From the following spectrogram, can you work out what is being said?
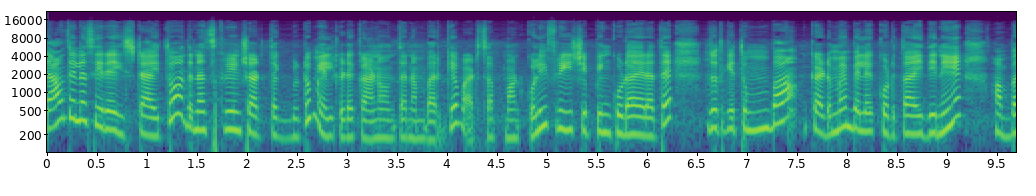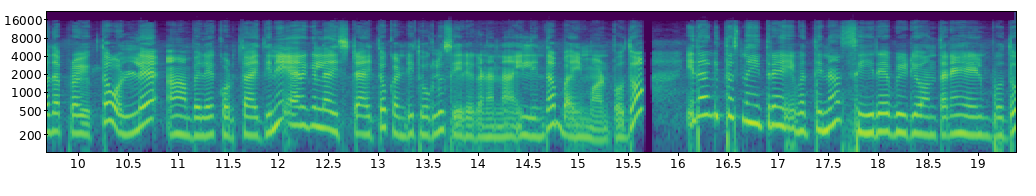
ಯಾವುದೆಲ್ಲ ಸೀರೆ ಇಷ್ಟ ಆಯಿತು ಅದನ್ನು ಸ್ಕ್ರೀನ್ಶಾಟ್ ತೆಗೆದ್ಬಿಟ್ಟು ಮೇಲ್ಗಡೆ ಕಾಣುವಂಥ ನಂಬರ್ಗೆ ವಾಟ್ಸಪ್ ಮಾಡ್ಕೊಳ್ಳಿ. ಫ್ರೀ ಶಿಪ್ಪಿಂಗ್ ಕೂಡ ಇರುತ್ತೆ. ಜೊತೆಗೆ ತುಂಬ ಕಡಿಮೆ ಬೆಲೆ ಕೊಡ್ತಾ ಇದ್ದೀನಿ. ಹಬ್ಬದ ಪ್ರಯುಕ್ತ ಒಳ್ಳೆ ಬೆಲೆ ಕೊಡ್ತಾ ಇದ್ದೀನಿ. ಯಾರಿಗೆಲ್ಲ ಇಷ್ಟ ಆಯಿತು ಖಂಡಿತವಾಗ್ಲೂ ಸೀರೆಗಳನ್ನು ಇಲ್ಲಿಂದ ಬೈ ಮಾಡ್ಬೋದು. ಇದಾಗಿತ್ತು ಸ್ನೇಹಿತರೆ, ಇವತ್ತಿನ ಸೀರೆ ವಿಡಿಯೋ ಅಂತಲೇ ಹೇಳ್ಬೋದು.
